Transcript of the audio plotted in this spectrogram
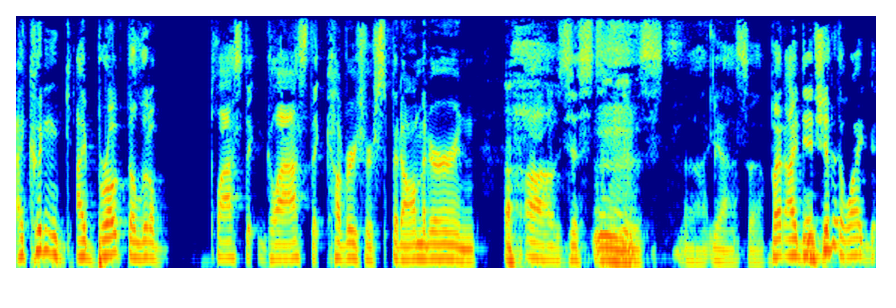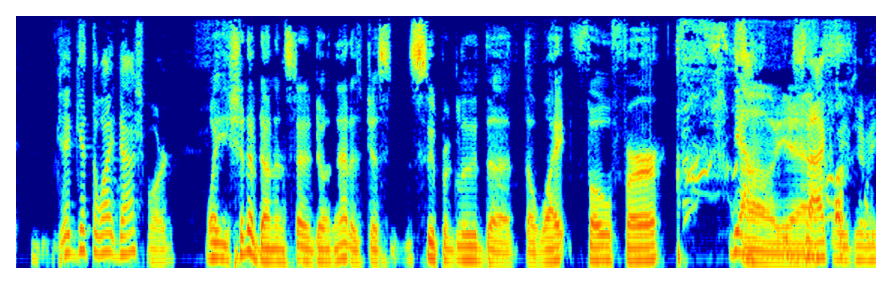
I couldn't. I broke the little plastic glass that covers your speedometer and ugh. Oh, it was just Mm. it was uh, yeah. So, but I did get the white did get the white dashboard. What you should have done instead of doing that is just super glued the the white faux fur. Oh, yeah. exactly, Jimmy.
